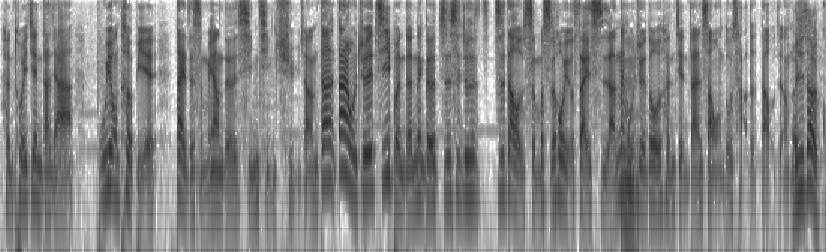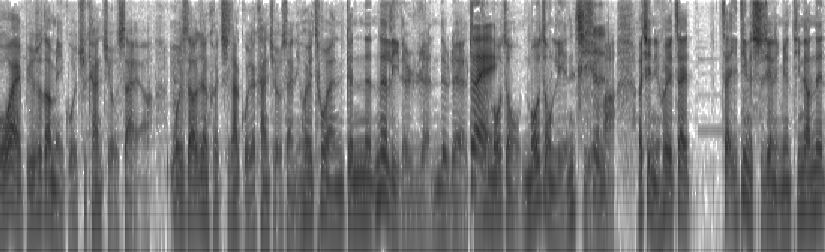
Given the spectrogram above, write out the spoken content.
很推荐大家。不用特别带着什么样的心情去这样，但当然，我觉得基本的那个知识就是知道什么时候有赛事啊，那个我觉得都很简单，上网都查得到这样。而且到国外，比如说到美国去看球赛啊，或者到任何其他国家看球赛，你会突然跟那那里的人，对不对？产生某种某种连接嘛，而且你会在在一定的时间里面听到那。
